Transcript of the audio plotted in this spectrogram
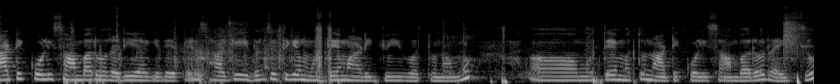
ನಾಟಿ ಕೋಳಿ ಸಾಂಬಾರು ರೆಡಿಯಾಗಿದೆ ಫ್ರೆಂಡ್ಸ್. ಹಾಗೆ ಇದ್ರ ಜೊತೆಗೆ ಮುದ್ದೆ ಮಾಡಿದ್ವಿ ಇವತ್ತು ನಾವು. ಮುದ್ದೆ ಮತ್ತು ನಾಟಿ ಕೋಳಿ ಸಾಂಬಾರು, ರೈಸು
